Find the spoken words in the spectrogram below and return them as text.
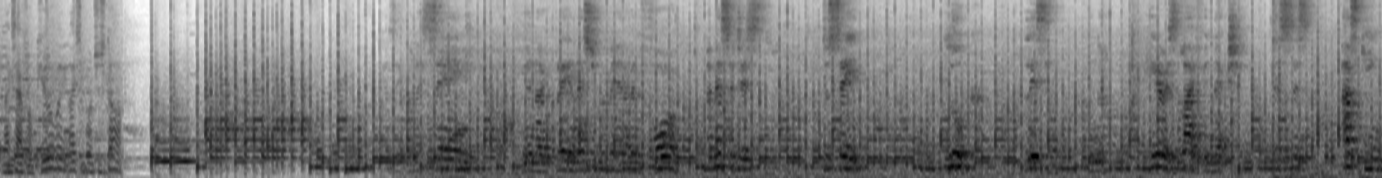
he likes Afro-Cuban, he likes a bunch of stuff. When I sing and I play an instrument and perform, my message is to say, look, listen, you know, here is life in action. This is asking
